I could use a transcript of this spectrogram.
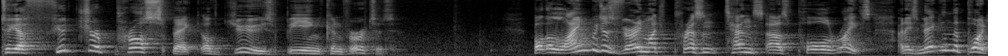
to a future prospect of Jews being converted. But the language is very much present tense as Paul writes. And he's making the point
